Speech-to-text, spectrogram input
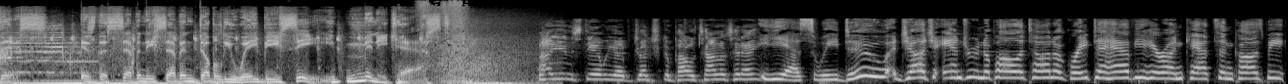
This is the 77 WABC minicast. I understand we have Judge Napolitano today. Yes, we do. Judge Andrew Napolitano, great to have you here on Cats and Cosby.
